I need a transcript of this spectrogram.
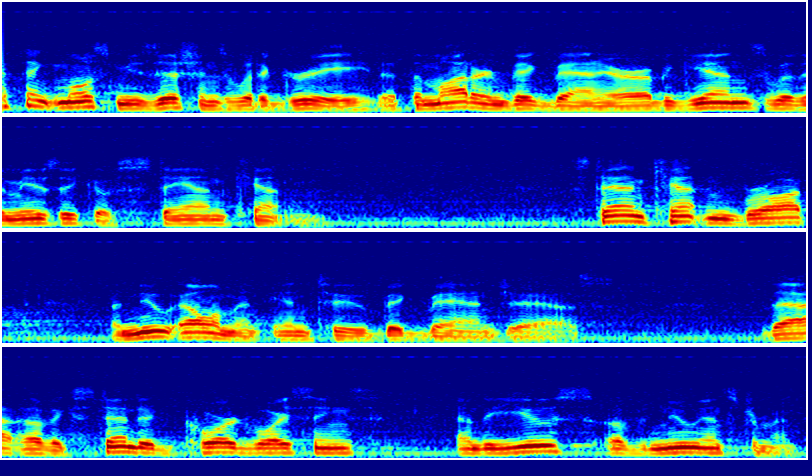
I think most musicians would agree that the modern big band era begins with the music of Stan Kenton. Stan Kenton brought a new element into big band jazz, that of extended chord voicings and the use of new instruments.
